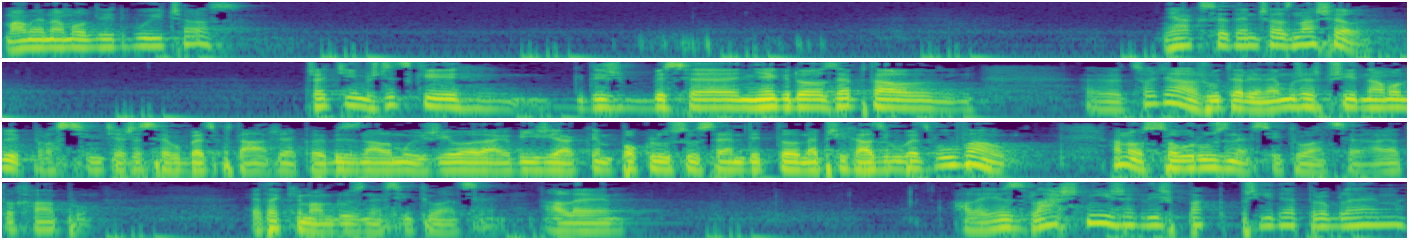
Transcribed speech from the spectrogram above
máme na modlitbu i čas. Nějak se ten čas našel. Předtím vždycky, když by se někdo zeptal, Eh, co děláš úterý, nemůžeš přijít na modlitbu? Prosím tě, že se vůbec ptáš, jako kdyby znal můj život, tak víš, jakém poklusu jsem, ty to nepřichází vůbec v úvahu. Ano, jsou různé situace a já to chápu. Já taky mám různé situace, ale, ale je zvláštní, že když pak přijde problém,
